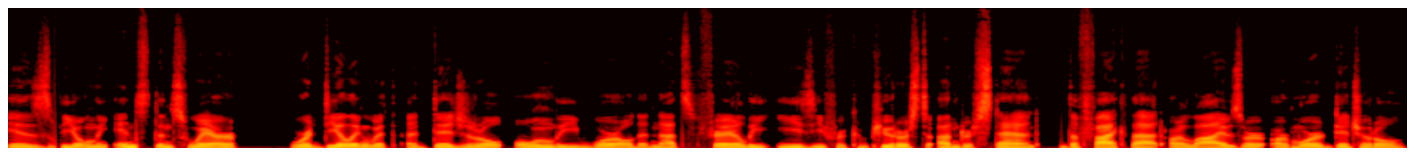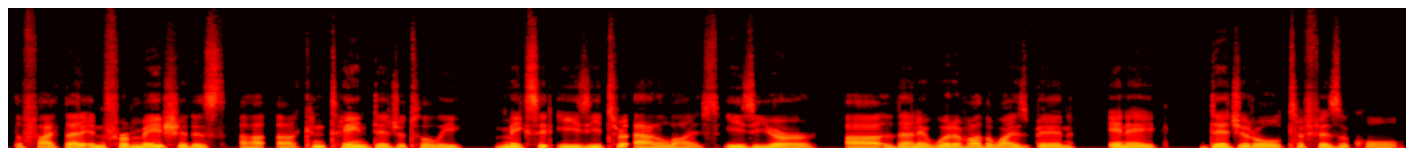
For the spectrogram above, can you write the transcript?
is the only instance where we're dealing with a digital only world, and that's fairly easy for computers to understand. The fact that our lives are, are more digital, the fact that information is uh, uh, contained digitally, makes it easy to analyze, easier uh, than it would have otherwise been in a digital to physical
